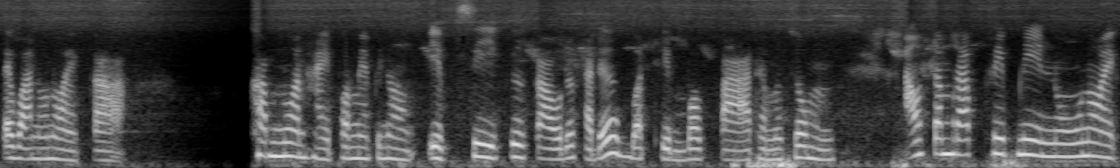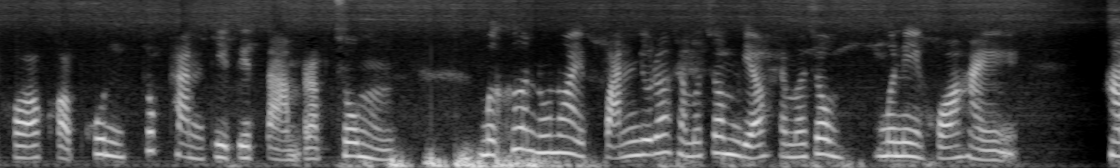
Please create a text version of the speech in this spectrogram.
แต่ว่านูหน่อยกะคำนวณให้พ่อแม่พี่น้องเอฟซีคือเก่าเด้อค่ะเด้อบ่ถิ่มบ่ปลาท่านผู้ชม เอาสำหรับคลิปนี้หนูหน่อยขอขอบคุณทุกท่านที่ติดตามรับชม เมื่อคืนหนูหน่อยฝันอยู่แล้วท่านผู้ชมเดี๋ยวท่านผู้ชมเมื้อนี้ขอให้ฮา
